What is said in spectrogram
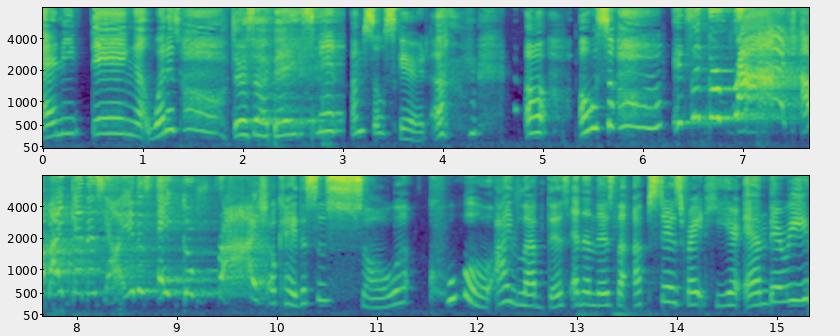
anything. What is, oh, there's a basement. I'm so scared. Um, oh, oh, so, oh, it's a garage. Oh my goodness, y'all, it is a garage. Okay, this is so cool. I love this. And then there's the upstairs right here. Amberry,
